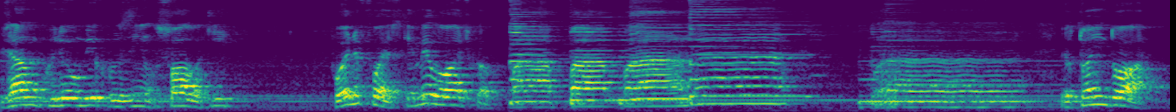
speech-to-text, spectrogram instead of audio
Já não criou o microzinho solo aqui? Foi não foi? Isso aqui é melódico, ó. Pá, pá, pá, pá. Eu tô em dó.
